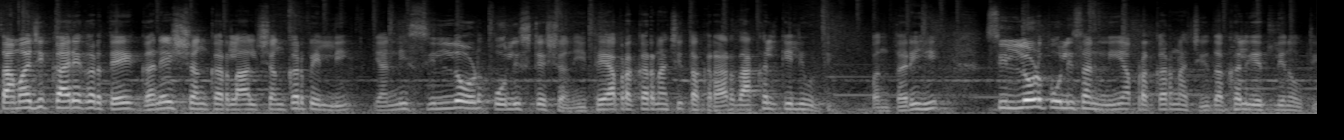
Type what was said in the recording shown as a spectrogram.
सामाजिक कार्यकर्ते गणेश शंकरलाल शंकरपेल्ली यांनी सिल्लोड पोलीस स्टेशन इथे या प्रकरणाची तक्रार तक्रार दाखल केली होती. पण तरीही सिल्लोड पोलिसांनी या प्रकरणाची दखल घेतली नव्हती.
